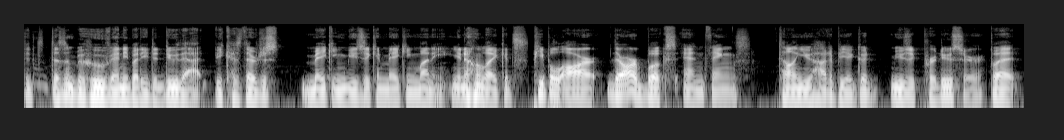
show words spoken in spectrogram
it doesn't behoove anybody to do that because they're just making music and making money you know like it's people are there are books and things telling you how to be a good music producer but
